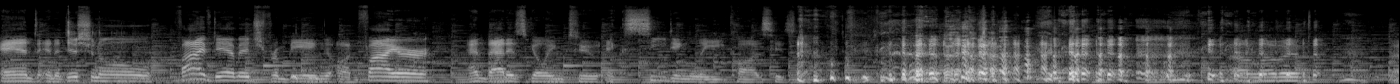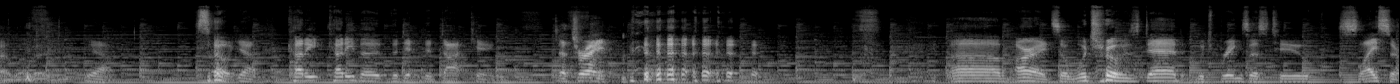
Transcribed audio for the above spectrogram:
and an additional 5 damage from being mm-hmm. on fire. And that is going to exceedingly cause his death. Cuddy, Cuddy, the the the dot king. That's right. Um, all right, so Woodrow is dead, which brings us to Slicer,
